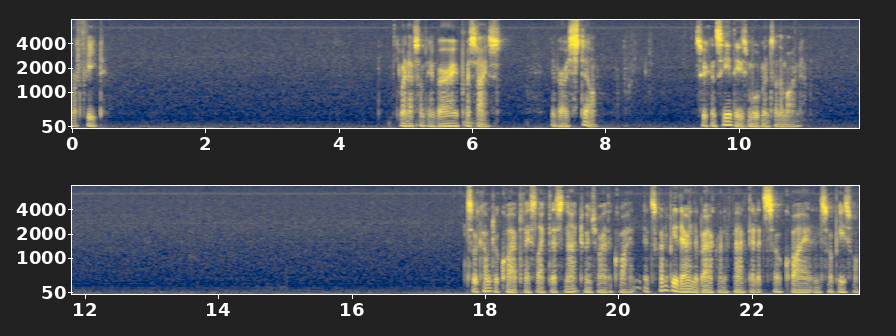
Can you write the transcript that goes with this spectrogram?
or feet. You want to have something very precise and very still. So you can see these movements of the mind. So we come to a quiet place like this not to enjoy the quiet. It's going to be there in the background, the fact that it's so quiet and so peaceful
